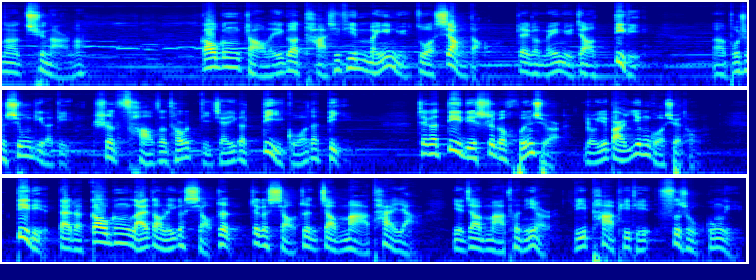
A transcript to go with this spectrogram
那去哪儿呢？高更找了一个塔希提美女做向导，这个美女叫弟弟，啊，不是兄弟的弟，是草字头底下一个帝国的帝。这个弟弟是个混血儿，有一半英国血统。弟弟带着高更来到了一个小镇，这个小镇叫马泰亚，也叫马特尼尔，离帕皮提四十五公里。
